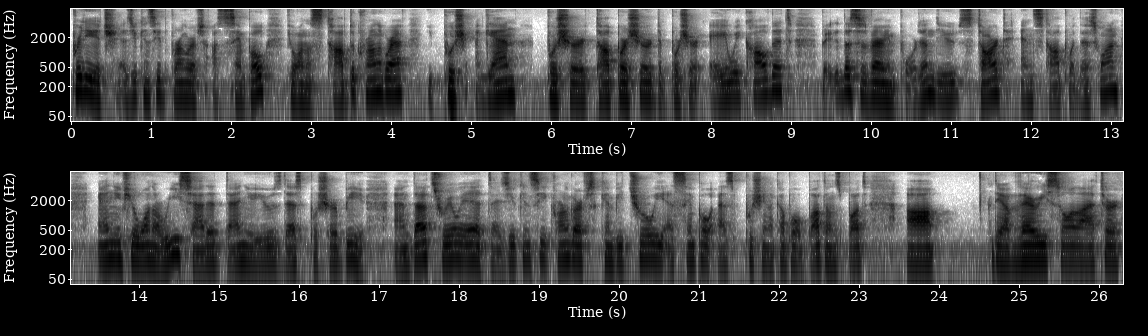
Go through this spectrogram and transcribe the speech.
pretty much as you can see the chronographs are simple. If you want to stop the chronograph you push again pusher, top pusher, the pusher A we called it. But this is very important. You start and stop with this one. And if you want to reset it, then you use this pusher B. And that's really it. As you can see, chronographs can be truly as simple as pushing a couple of buttons, but uh, they are very sought after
